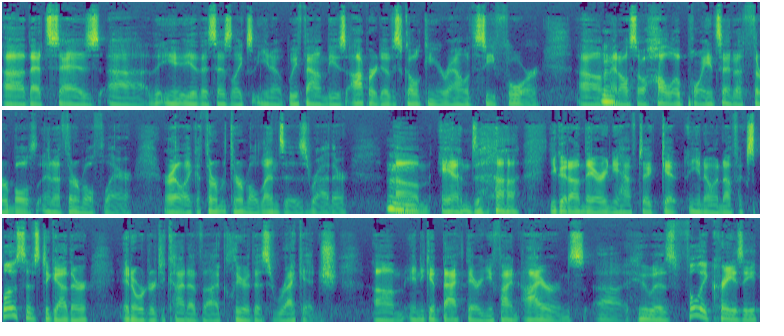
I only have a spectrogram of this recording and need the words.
uh, that says uh, that, you know, that says like you know we found these operatives skulking around with C four um, and also hollow points and a thermal and a thermal flare or like a therm- thermal lenses rather. Um, and uh, you go down there and you have to get you know enough explosives together in order to kind of uh, clear this wreckage. Um, and you get back there and you find Irons, uh, who is fully crazy.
